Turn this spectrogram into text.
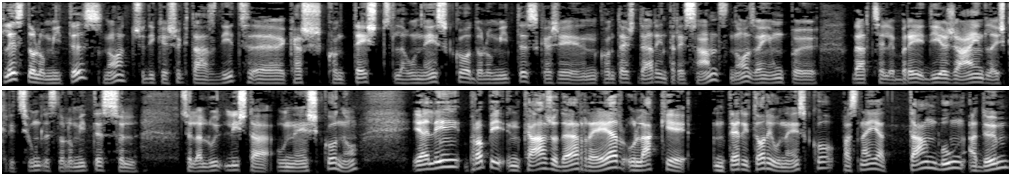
Les Dolomites, no? Ci dice che che has dit, eh, che context la UNESCO Dolomites, che è un context dar interessant, no? Sei un po' dar celebrare dieci anni la iscrizione des Dolomites sul, sulla lista UNESCO, no? E lì proprio in caso da rare, o là che un territorio UNESCO pasneia tan bun adem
